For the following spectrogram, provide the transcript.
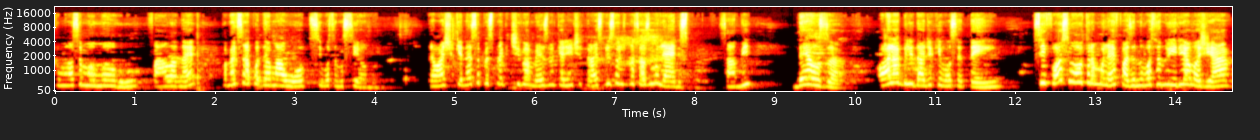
como nossa mamãe Ru fala, né? Como é que você vai poder amar o outro se você não se ama? Então, acho que é nessa perspectiva mesmo que a gente traz, principalmente para essas mulheres, sabe? Deusa, olha a habilidade que você tem. Se fosse outra mulher fazendo, você não iria elogiar?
